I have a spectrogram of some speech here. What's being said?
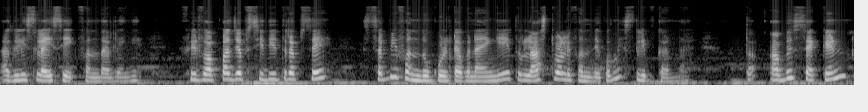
अगली सिलाई से एक फंदा लेंगे। फिर वापस जब सीधी तरफ़ से सभी फंदों को उल्टा बनाएँगे तो लास्ट वाले फंदे को हमें स्लिप करना है। तो अब सेकंड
